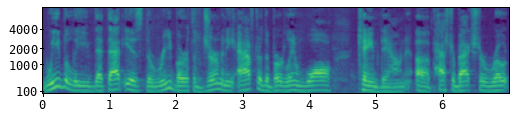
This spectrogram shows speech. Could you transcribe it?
we believe that that is the rebirth of Germany after the Berlin Wall came down. Uh, Pastor Baxter wrote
